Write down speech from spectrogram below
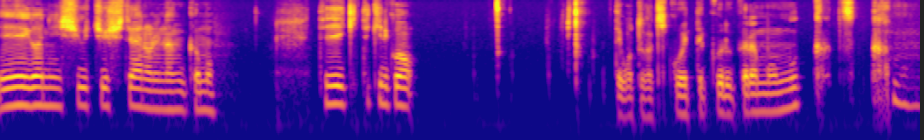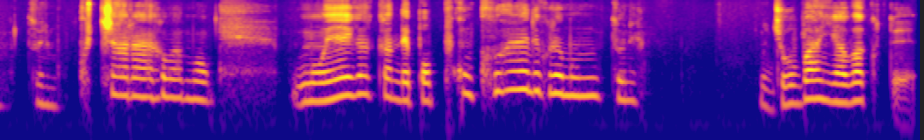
映画に集中したいのになんかもう、定期的にこの、ってことが聞こえてくるからもうムカつかもう本当にもうクチャラはもうもう映画館でポップコーン食わないでくれ、もう本当に。序盤やばくて。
